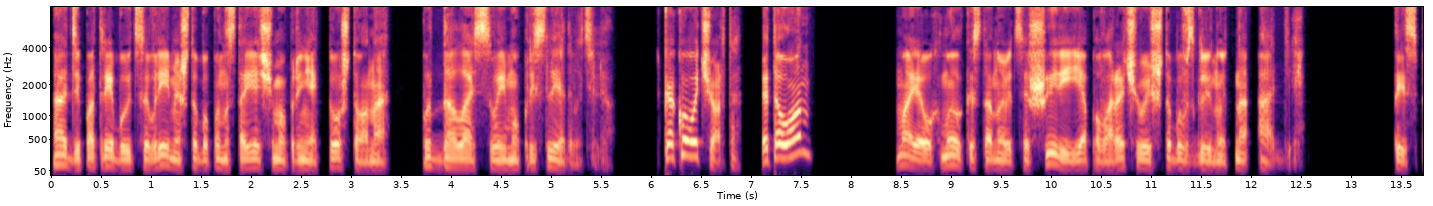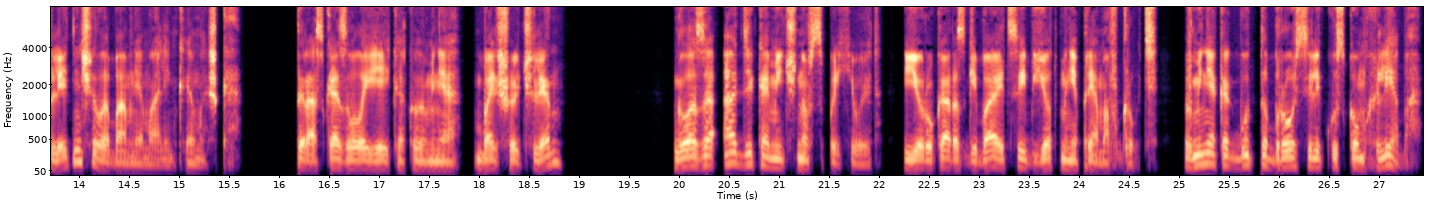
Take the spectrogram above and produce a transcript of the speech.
Адди потребуется время, чтобы по-настоящему принять то, что она поддалась своему преследователю. «Какого черта? Это он?» Моя ухмылка становится шире, и я поворачиваюсь, чтобы взглянуть на Адди. «Ты сплетничала обо мне, маленькая мышка? Ты рассказывала ей, какой у меня большой член?» Глаза Адди комично вспыхивают. Ее рука разгибается и бьет мне прямо в грудь. В меня как будто бросили куском хлеба.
